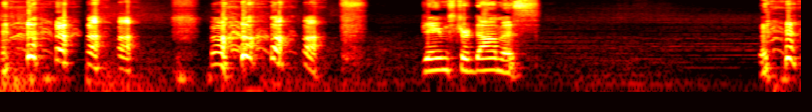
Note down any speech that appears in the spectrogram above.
James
